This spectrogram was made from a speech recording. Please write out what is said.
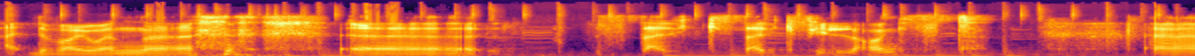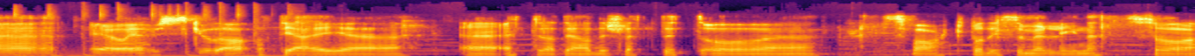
Nei, det var jo en uh, uh, sterk, sterk fylleangst. Eh, ja, og jeg husker jo da at jeg, eh, eh, etter at jeg hadde slettet og eh, svart på disse meldingene, så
